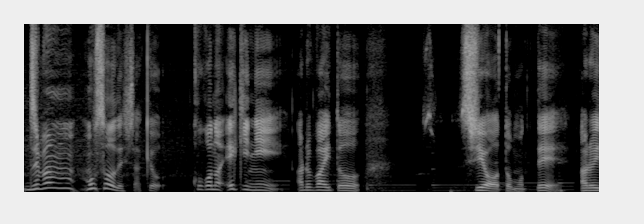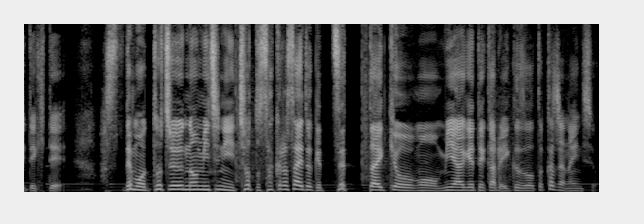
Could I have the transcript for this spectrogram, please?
自分もそうでした。今日ここの駅にアルバイトしようと思って歩いてきてでも途中の道にちょっと桜咲いとけ絶対今日もう見上げてから行くぞとかじゃないんですよ。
